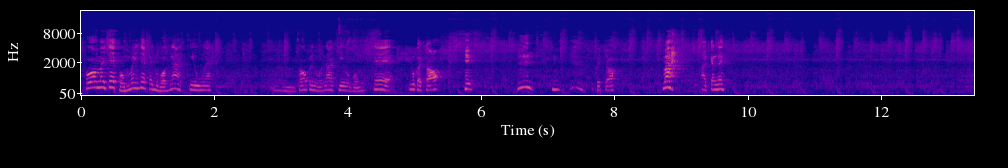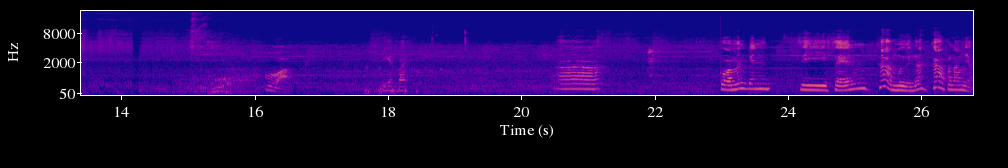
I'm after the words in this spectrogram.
เพราะว่าไม่ใช่ผมไม่ใช่เป็นหัวหน้ากิวไงเขาเป็นหัวหน้ากิวผมแค่ลูกกระจอก กระจอกมาอัดกันเลยว้าดีกันไปอ่าก่อนมันเป็นสี่แสนห้าหมื่นนะ ค่าพลังเนี่ย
